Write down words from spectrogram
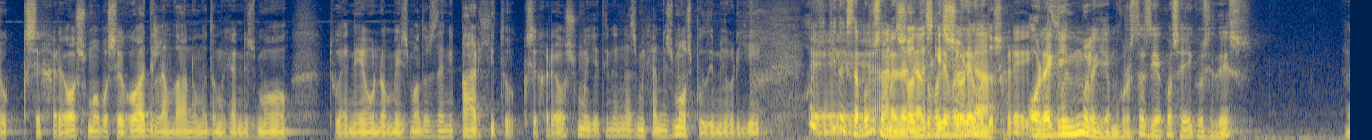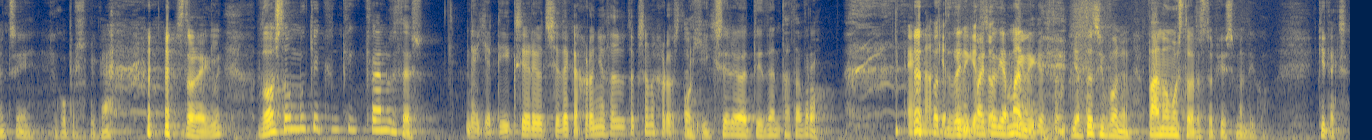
το ξεχρεώσουμε όπως εγώ αντιλαμβάνομαι το μηχανισμό του ενιαίου νομίσματος δεν υπάρχει το ξεχρεώσουμε γιατί είναι ένας μηχανισμός που δημιουργεί Όχι, ε, κοίταξε, θα μπορούσαμε δηλαδή, να το πω διαφορετικά. Ο Ρέγκλινγκ μου έλεγε, μου χρωστάς 220 δις, έτσι, εγώ προσωπικά, στο Ρέγκλινγκ, δώστε μου και, και κάνω ό,τι θες. Ναι, γιατί ήξερε ότι σε 10 χρόνια θα το τα ξαναχρώσετε. Όχι, ήξερε ότι δεν θα τα βρω. Ένα, ότι δεν υπάρχει το διαμάντι. Γι' αυτό συμφωνώ. Πάμε όμως τώρα στο πιο σημαντικό. Κοίταξε.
